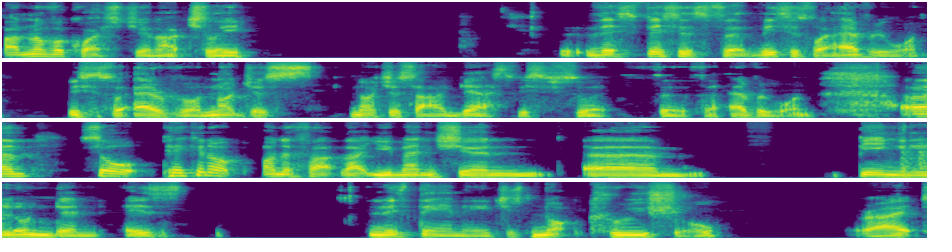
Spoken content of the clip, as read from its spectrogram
another question actually. This this is for this is for everyone. This is for everyone, not just not just our guests. This is for, for, for everyone. Um, so picking up on the fact that you mentioned um, being in London is in this day and age is not crucial, right?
